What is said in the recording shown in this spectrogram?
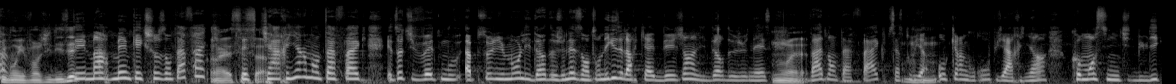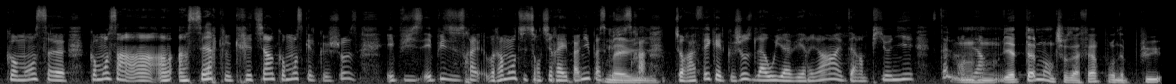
qui vont évangéliser. Démarre même quelque chose dans ta fac. Ouais, c'est ça. qu'il n'y a rien dans ta fac. Et toi, tu veux être absolument leader de jeunesse dans ton église alors qu'il y a déjà un leader de jeunesse. Ouais. Va dans ta fac, ça se trouve, il n'y Mhm. a aucun groupe, il n'y a rien. Commence une étude biblique, commence, euh, commence un, un- un cercle chrétien, commence quelque chose? Et puis, et puis ce sera, vraiment, tu te sentiras épanoui parce que tu, seras- oui. tu auras fait quelque chose là où il n'y avait rien et tu es un pionnier. C'est tellement bien. Mhm. Il y a tellement de choses à faire pour ne plus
